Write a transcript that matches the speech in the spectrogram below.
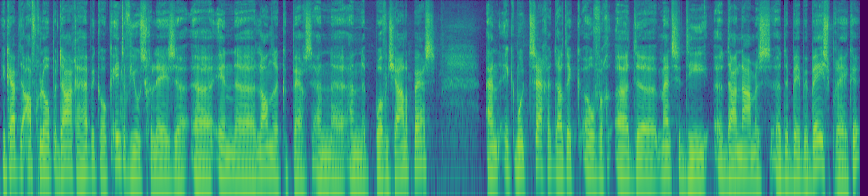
Ik heb de afgelopen dagen heb ik ook interviews gelezen uh, in uh, landelijke pers en, uh, en de provinciale pers. En ik moet zeggen dat ik over de mensen die daar namens de BBB spreken.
